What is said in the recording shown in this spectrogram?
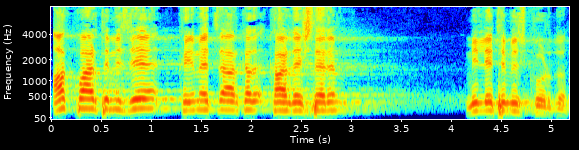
AK Partimizi kıymetli kardeşlerim milletimiz kurdu.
